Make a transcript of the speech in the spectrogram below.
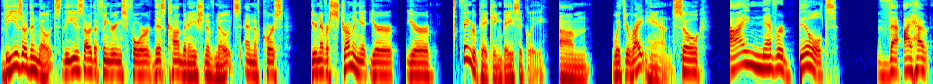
these are the notes, these are the fingerings for this combination of notes. And of course, you're never strumming it, you're, you're finger picking basically um, with your right hand. So I never built that. I have,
